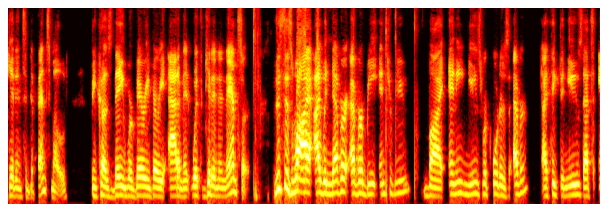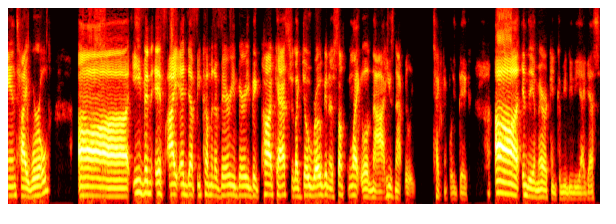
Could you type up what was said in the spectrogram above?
get into defense mode because they were very very adamant with getting an answer. This is why I would never ever be interviewed by any news reporters ever. I think the news that's anti-world. Uh, even if I end up becoming a very very big podcaster like Joe Rogan or something like, well, nah, he's not really technically big. Uh, in the American community, I guess.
